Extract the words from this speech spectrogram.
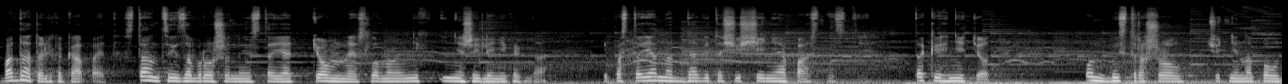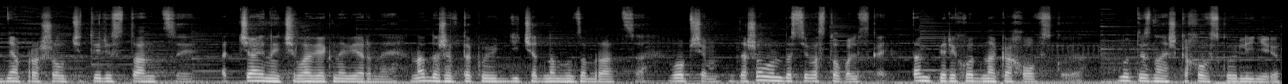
Вода только капает. Станции заброшенные стоят, темные, словно на них и не жили никогда. И постоянно давит ощущение опасности. Так и гнетет. Он быстро шел, чуть не на полдня прошел четыре станции. Отчаянный человек, наверное. Надо же в такую дичь одному забраться. В общем, дошел он до Севастопольской. Там переход на Каховскую. Ну, ты знаешь Каховскую линию.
